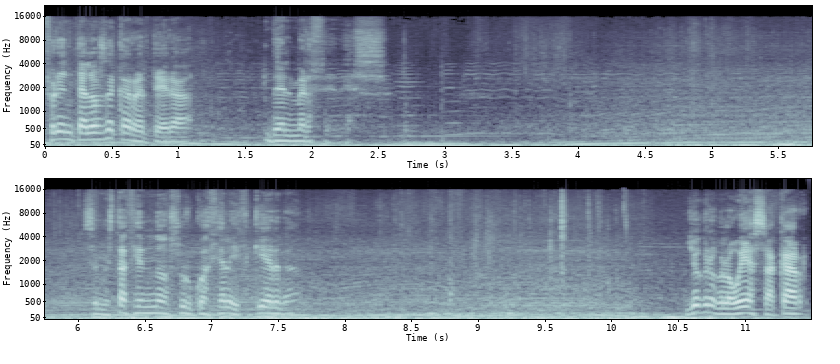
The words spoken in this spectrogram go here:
frente a los de carretera del Mercedes. Se me está haciendo surco hacia la izquierda. Yo creo que lo voy a sacar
